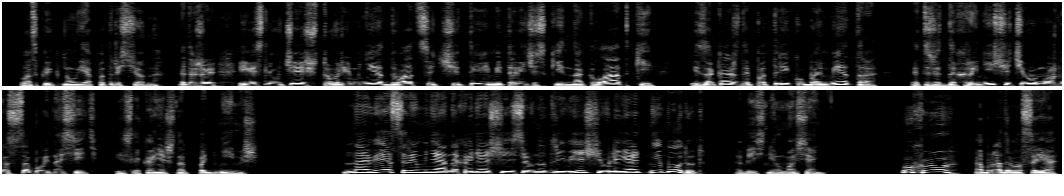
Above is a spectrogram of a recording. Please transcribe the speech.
— воскликнул я потрясенно. «Это же если учесть, что в ремне 24 металлические накладки и за каждой по три кубометра, это же дохренища чего можно с собой носить, если, конечно, поднимешь». «На вес ремня, находящиеся внутри вещи, влиять не будут», — объяснил Мосянь. «Уху!» — обрадовался я.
